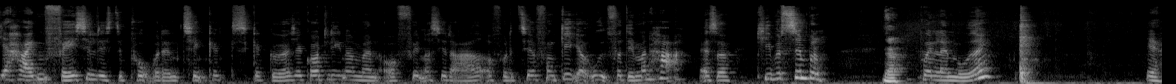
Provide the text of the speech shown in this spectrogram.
jeg har ikke en faseliste på, hvordan ting kan, skal gøres. Jeg kan godt lide, når man opfinder sit eget og får det til at fungere ud for det, man har. Altså, keep it simple Ja. på en eller anden måde, ikke? Ja.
